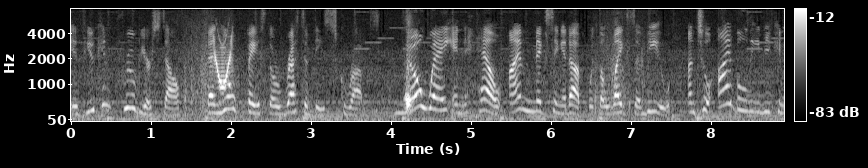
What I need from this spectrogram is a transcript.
If you can prove yourself, then you'll face the rest of these scrubs. No way in hell I'm mixing it up with the likes of you until I believe you can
